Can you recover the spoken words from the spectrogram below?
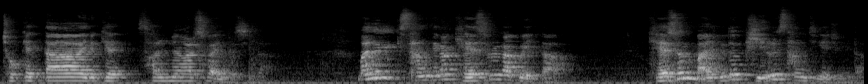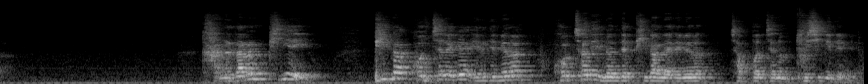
좋겠다 이렇게 설명할 수가 있는 것입니다. 만약에 상대가 개수를 갖고 있다. 개수는 말 그대로 비를 상징해 줍니다. 가느다란 비예요. 비가 고철에게 예를 들면 고철이 있는데 비가 내리면 첫 번째는 부식이 됩니다.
